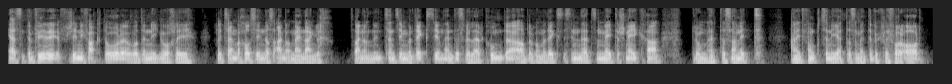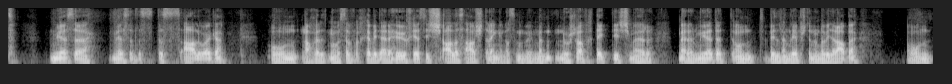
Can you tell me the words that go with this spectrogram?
ja, es sind dann viele verschiedene Faktoren, die dann irgendwo ein bisschen, ein bisschen zusammengekommen sind. Also einmal, wir haben eigentlich 2019 sind wir weg und haben das erkunden, aber als wir weg sind, hat es einen Meter Schnee gehabt. Darum hat das auch nicht, auch nicht funktioniert. Also wir mussten wirklich vor Ort müssen, müssen das, das anschauen. Und nachher muss einfach bei dieser Höhe, es ist alles anstrengend. Also wenn man nur schon einfach dort ist, man, man ermüdet und will am liebsten nur noch wieder runter. Und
